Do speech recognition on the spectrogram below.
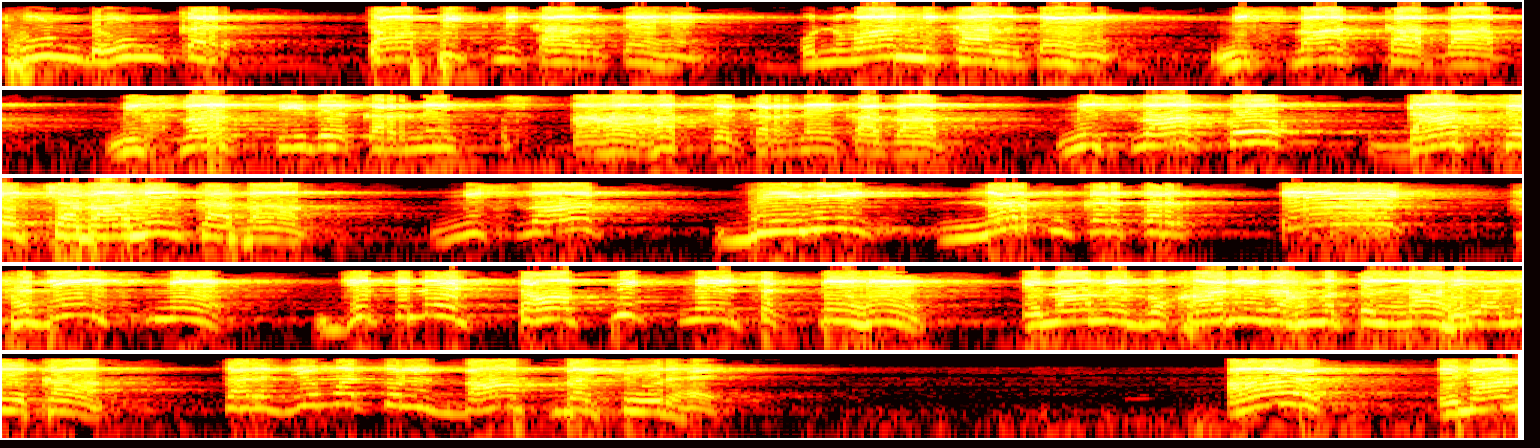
ڈھونڈ ڈھونڈ کر ٹاپک نکالتے ہیں، عنوان نکالتے ہیں، مسواک کا باپ، مسواک سیدھے کرنے، ہاتھ سے کرنے کا باپ، مسواک کو دانت سے چبانے کا باپ، مسواک بیوی نرم کر کر ایک حدیث میں جتنے ٹاپک مل سکتے ہیں، امام بخاری رحمت اللہ علیہ کا ترجمت الباپ مشہور ہے۔ اور امام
